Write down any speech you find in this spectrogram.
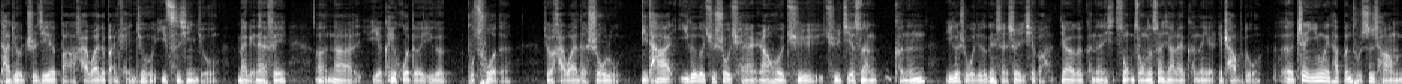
它就直接把海外的版权就一次性就卖给奈飞，呃，那也可以获得一个不错的。就海外的收入，比他一个个去授权，然后去去结算，可能一个是我觉得更省事一些吧。第二个可能总总的算下来，可能也也差不多。呃，正因为它本土市场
